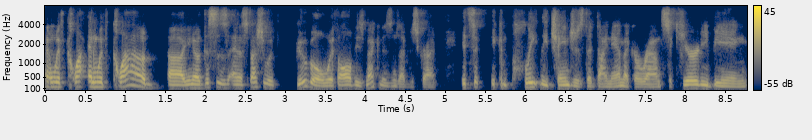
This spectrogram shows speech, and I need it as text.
And with cl- and with cloud, uh, you know, this is and especially with Google, with all these mechanisms I've described, it's a, it completely changes the dynamic around security being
